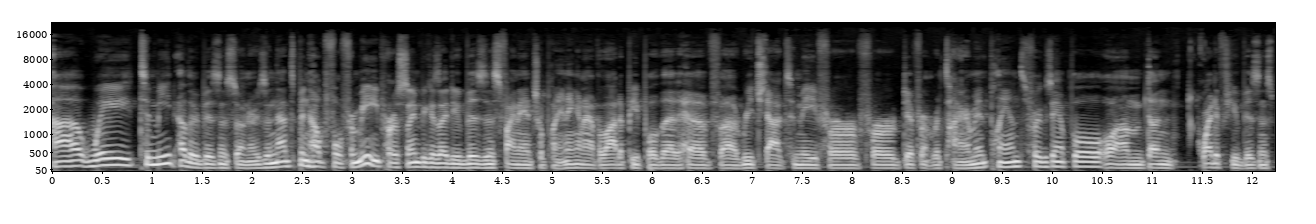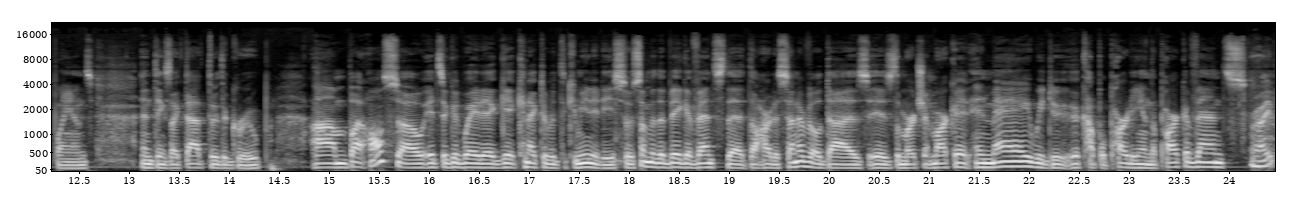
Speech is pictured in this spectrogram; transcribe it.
uh, way to meet other business owners, and that's been helpful for me personally because I do business financial planning, and I have a lot of people that have uh, reached out to me for for different retirement plans, for example um, done quite a few business plans and things like that through the group. Um, but also, it's a good way to get connected with the community. So, some of the big events that the Heart of Centerville does is the Merchant Market in May. We do a couple party in the park events right.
